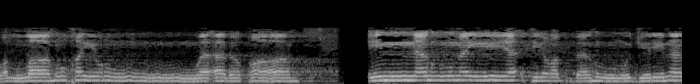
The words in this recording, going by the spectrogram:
والله خير وأبقى. إنه من يأتي ربه مجرما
